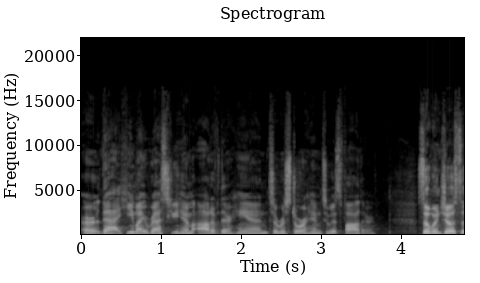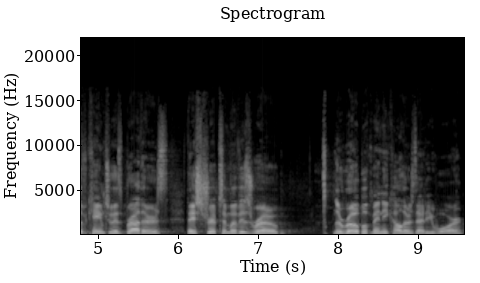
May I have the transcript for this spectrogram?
or that he might rescue him out of their hand to restore him to his father. So when Joseph came to his brothers, they stripped him of his robe, the robe of many colors that he wore,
